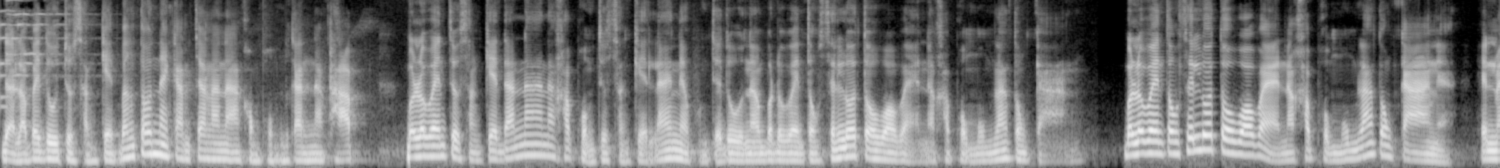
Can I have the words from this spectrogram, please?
เดี๋ยวเราไปดูจุดสังเกตเบื้องต้นในการจารณาของผมกันนะครับ บริเวณจุดสังเกตด้านหน้านะครับ ผมจุดสังเกตแรกเนี่ยผมจะดูนะบริเวณตรงเส้นลวดตัววอลแหวนนะครับผมมุมล่างตรงกลาง บริเวณตรงเส้นลวดตัววอลแหวนนะครับผมมุมล่างตรงกลางเนี่ยเห็นไหม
